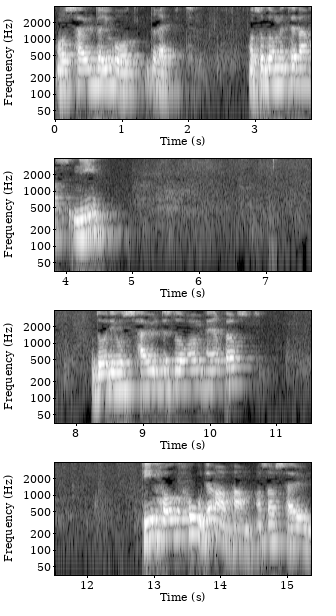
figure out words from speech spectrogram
Og Saul ble jo òg drept. Og så går vi til vers 9. Og Da er det jo Saul det står om her først. De hogg hodet av ham, altså av Saul,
